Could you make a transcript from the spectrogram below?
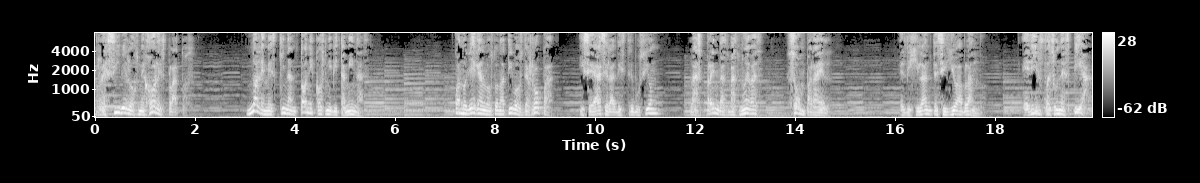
recibe los mejores platos. No le mezquinan tónicos ni vitaminas. Cuando llegan los donativos de ropa y se hace la distribución, las prendas más nuevas son para él. El vigilante siguió hablando. Edilfo es un espía.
